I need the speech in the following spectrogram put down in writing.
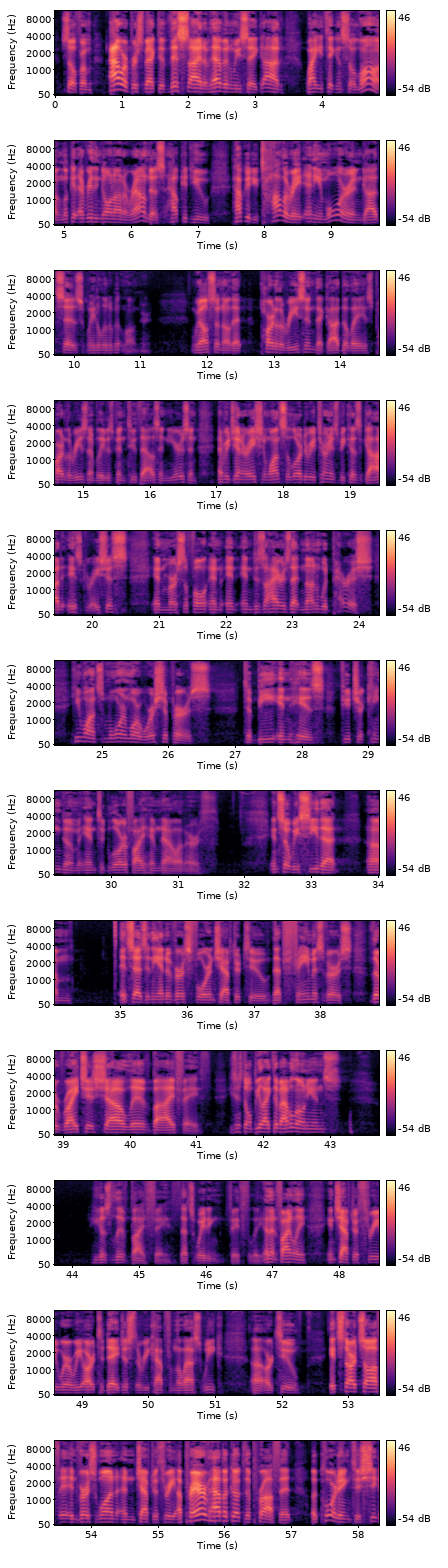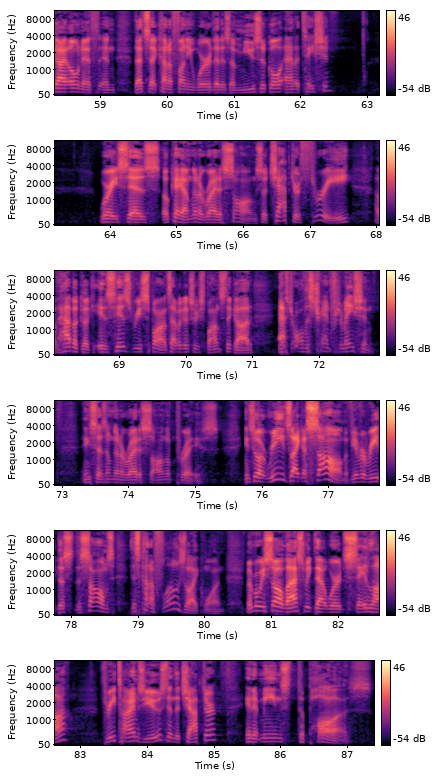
So, from our perspective, this side of heaven, we say, God, why are you taking so long? Look at everything going on around us. How could you, how could you tolerate any more? And God says, wait a little bit longer. We also know that part of the reason that God delays, part of the reason I believe it's been 2,000 years and every generation wants the Lord to return is because God is gracious and merciful and, and, and desires that none would perish. He wants more and more worshipers to be in his future kingdom and to glorify him now on earth. And so we see that. Um, it says in the end of verse 4 in chapter 2, that famous verse, the righteous shall live by faith. He says, Don't be like the Babylonians. He goes, Live by faith. That's waiting faithfully. And then finally, in chapter 3, where we are today, just a recap from the last week uh, or two, it starts off in verse 1 and chapter 3 a prayer of Habakkuk the prophet according to Shigionoth. And that's that kind of funny word that is a musical annotation where he says, Okay, I'm going to write a song. So, chapter 3 of Habakkuk is his response, Habakkuk's response to God after all this transformation. And he says, I'm going to write a song of praise. And so it reads like a psalm. If you ever read this, the Psalms, this kind of flows like one. Remember, we saw last week that word Selah, three times used in the chapter, and it means to pause.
